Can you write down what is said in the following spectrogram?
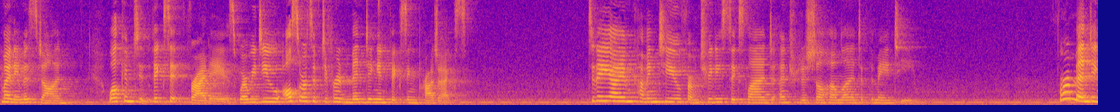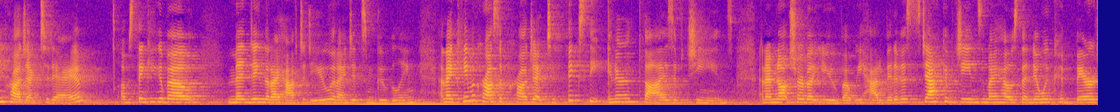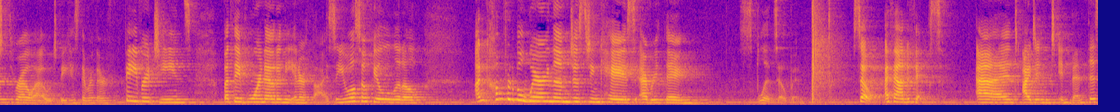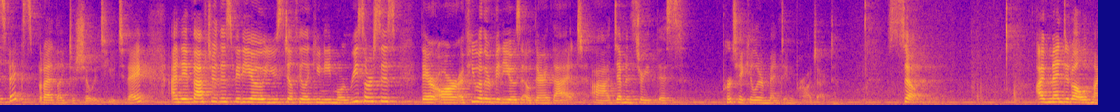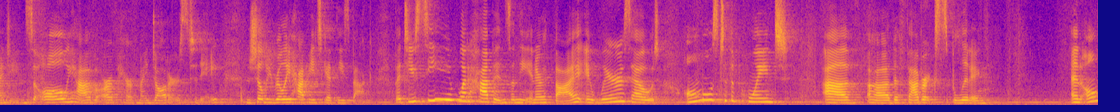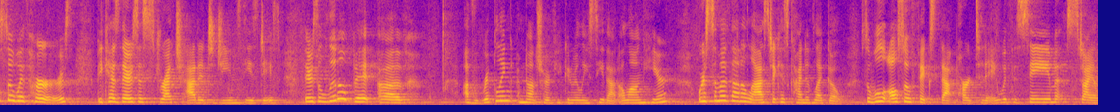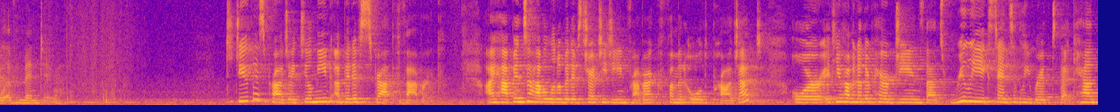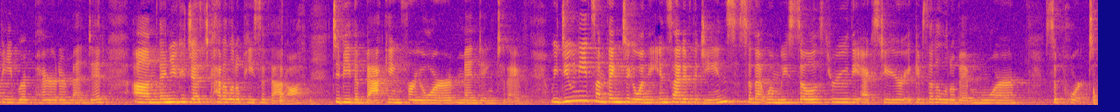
my name is Dawn. Welcome to Fix It Fridays, where we do all sorts of different mending and fixing projects. Today I am coming to you from Treaty 6 land and traditional homeland of the Métis. For a mending project today, I was thinking about mending that I have to do and I did some Googling and I came across a project to fix the inner thighs of jeans. And I'm not sure about you, but we had a bit of a stack of jeans in my house that no one could bear to throw out because they were their favorite jeans, but they've worn out in the inner thighs. So you also feel a little uncomfortable wearing them just in case everything splits open. So I found a fix. And I didn't invent this fix, but I'd like to show it to you today. And if after this video you still feel like you need more resources, there are a few other videos out there that uh, demonstrate this particular mending project. So, I've mended all of my jeans, so all we have are a pair of my daughters today, and she'll be really happy to get these back. But do you see what happens in the inner thigh? It wears out almost to the point of uh, the fabric splitting and also with hers, because there's a stretch added to jeans these days, there's a little bit of, of rippling, I'm not sure if you can really see that along here, where some of that elastic has kind of let go. So we'll also fix that part today with the same style of mending. To do this project, you'll need a bit of scrap fabric. I happen to have a little bit of stretchy jean fabric from an old project, or if you have another pair of jeans that's really extensively ripped that can't be repaired or mended, um, then you could just cut a little piece of that off to be the backing for your mending today. We do need something to go on the inside of the jeans so that when we sew through the exterior, it gives it a little bit more support.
